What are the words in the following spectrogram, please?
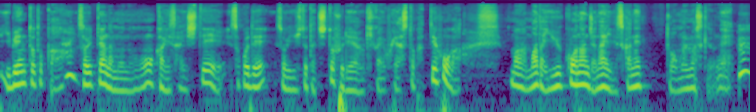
りイベントとか、はいそういったようなものを開催して、そこでそういう人たちと触れ合う機会を増やすとかっていう方が、まあまだ有効なんじゃないですかね、とは思いますけどね。うん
